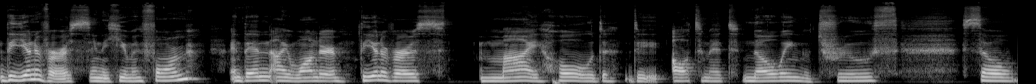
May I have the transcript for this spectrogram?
the universe in a human form, and then I wonder the universe might hold the ultimate knowing truth. So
